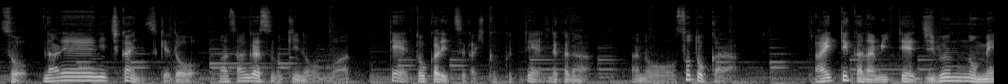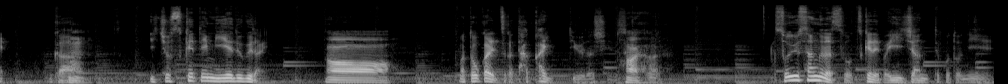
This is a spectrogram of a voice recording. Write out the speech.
そう。あれに近いんですけど、まあ、サングラスの機能もあって透過率が低くてだからあの外から相手から見て自分の目うがん。一応透けて見えるぐらい、ああはまあ、透過率が高いっていうらしいんですけど、いはそういうサングラスをつければいいじゃんってことに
